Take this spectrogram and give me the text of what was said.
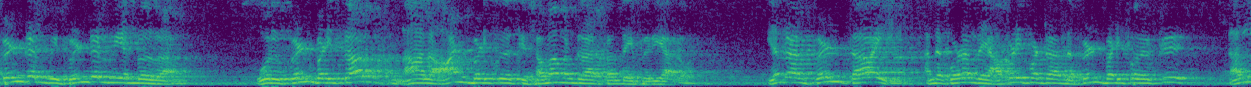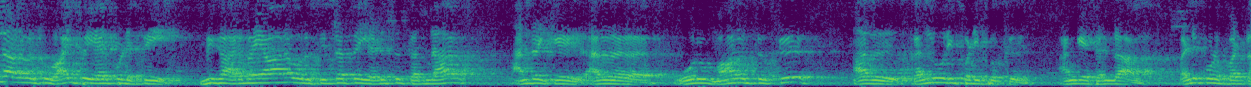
பெண் கல்வி பெண் கல்வி என்பதுதான். ஒரு பெண் படித்தால் நாலு ஆண் படித்ததற்கு சமம் என்றார் தந்தை பெரியார் அவர் என்றால் பெண் தாய் அந்த குழந்தை அப்படிப்பட்ட அந்த பெண் படிப்பதற்கு நல்ல அளவிற்கு வாய்ப்பை ஏற்படுத்தி மிக அருமையான ஒரு திட்டத்தை எடுத்து தந்தால் அன்றைக்கு அது ஒரு மாதத்திற்கு அது கல்லூரி படிப்புக்கு அங்கே சென்றால் பள்ளிக்கூடப்பட்ட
